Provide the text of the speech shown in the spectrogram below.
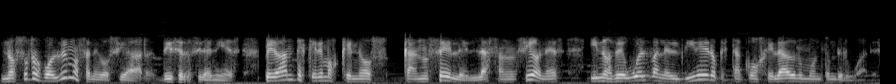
nosotros volvemos a negociar, dicen los iraníes, pero antes queremos que nos cancelen las sanciones y nos devuelvan el dinero que está congelado en un montón de lugares.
